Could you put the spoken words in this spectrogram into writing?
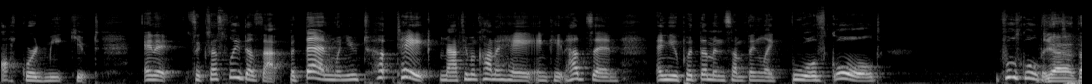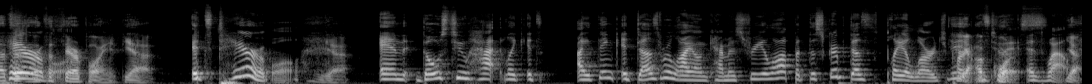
awkward meet cute. And it successfully does that. But then when you t- take Matthew McConaughey and Kate Hudson and you put them in something like Fool's Gold, Fool's Gold is Yeah, that's, a, terrible. that's a fair point. Yeah, It's terrible yeah, and those two had like it's i think it does rely on chemistry a lot but the script does play a large part yeah, of into course. it as well Yeah.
